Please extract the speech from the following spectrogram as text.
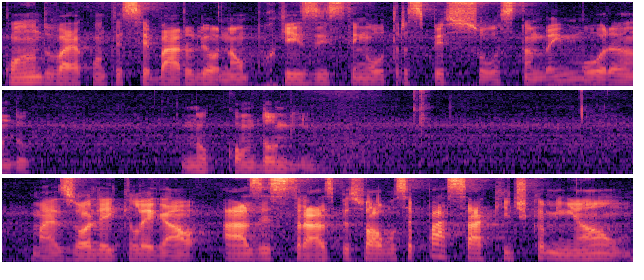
quando vai acontecer barulho ou não, porque existem outras pessoas também morando no condomínio. Mas olha aí que legal as estradas. Pessoal, você passar aqui de caminhão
